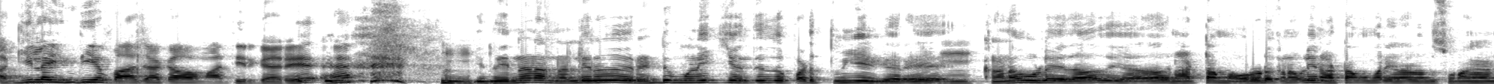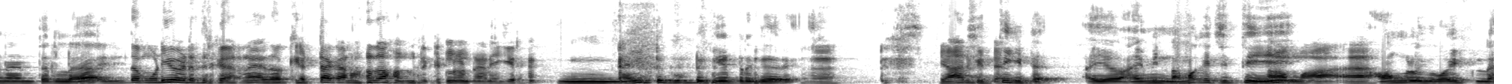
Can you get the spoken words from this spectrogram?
அகில இந்திய பாஜகவா மாத்திருக்காரு. இது என்னன்னா நள்ளிரவு ரெண்டு மணிக்கு வந்து இது படுத்து தூங்கி இருக்காரு ம். கனவுல ஏதாவது ஏதாவது நாட்டாம அவரோட கனவுலயே நாட்டாம மாதிரி யாராவது வந்து சொன்னாங்க என்னன்னு தெரியல. இந்த முடிவு எடுத்திருக்காருன்னா ஏதோ கெட்ட கனவு தான் வந்திருக்கணும்னு நினைக்கிறேன். நைட்டு கூப்பிட்டு கேட்டிருக்காரு. யார்கிட்ட? சித்தி கிட்ட ஐயோ ஐ மீன் நமக்கு சித்தி. அவங்களுக்கு ஒய்ஃப் இல்ல.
